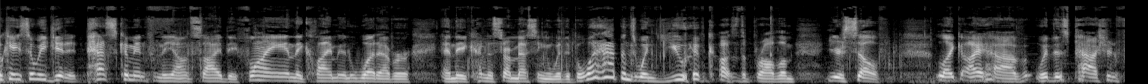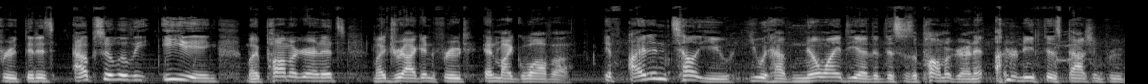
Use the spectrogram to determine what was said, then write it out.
Okay, so we get it. Pests come in from the outside, they fly in, they climb in, whatever, and they kind of start messing with it. But what happens when you have caused the problem yourself, like I have with this passion fruit that is absolutely eating my pomegranates, my dragon fruit, and my guava? If I didn't tell you, you would have no idea that this is a pomegranate underneath this passion fruit.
